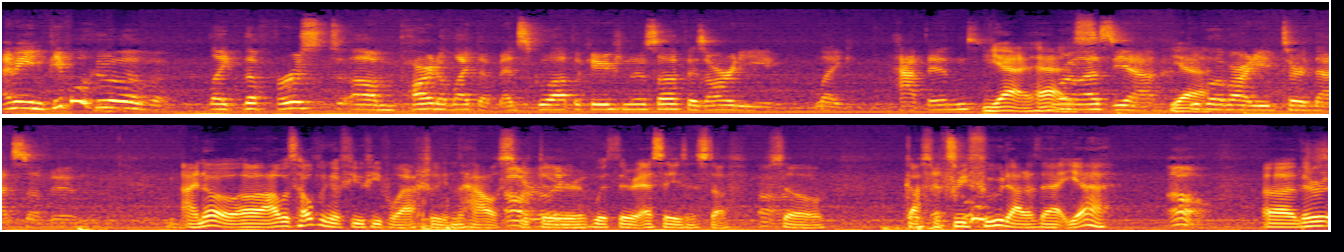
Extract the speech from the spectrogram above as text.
I mean, people who have like the first um, part of like the med school application and stuff has already like happened. Yeah, it has. More or less, yeah. Yeah. People have already turned that stuff in. I know. Uh, I was helping a few people actually in the house Oh, with really? their with their essays and stuff. Uh-huh. So, got some free food out of that. Yeah. Oh, Uh, they were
